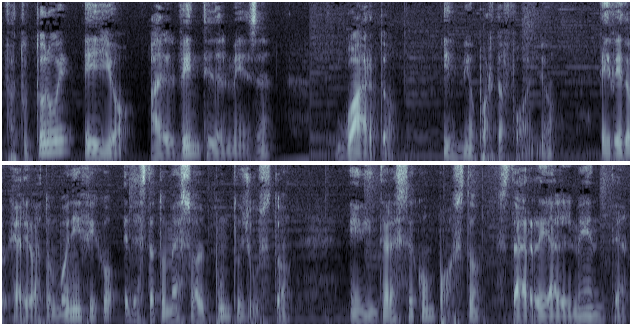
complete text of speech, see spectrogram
Fa tutto lui e io al 20 del mese guardo il mio portafoglio e vedo che è arrivato un bonifico ed è stato messo al punto giusto. E l'interesse composto sta realmente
